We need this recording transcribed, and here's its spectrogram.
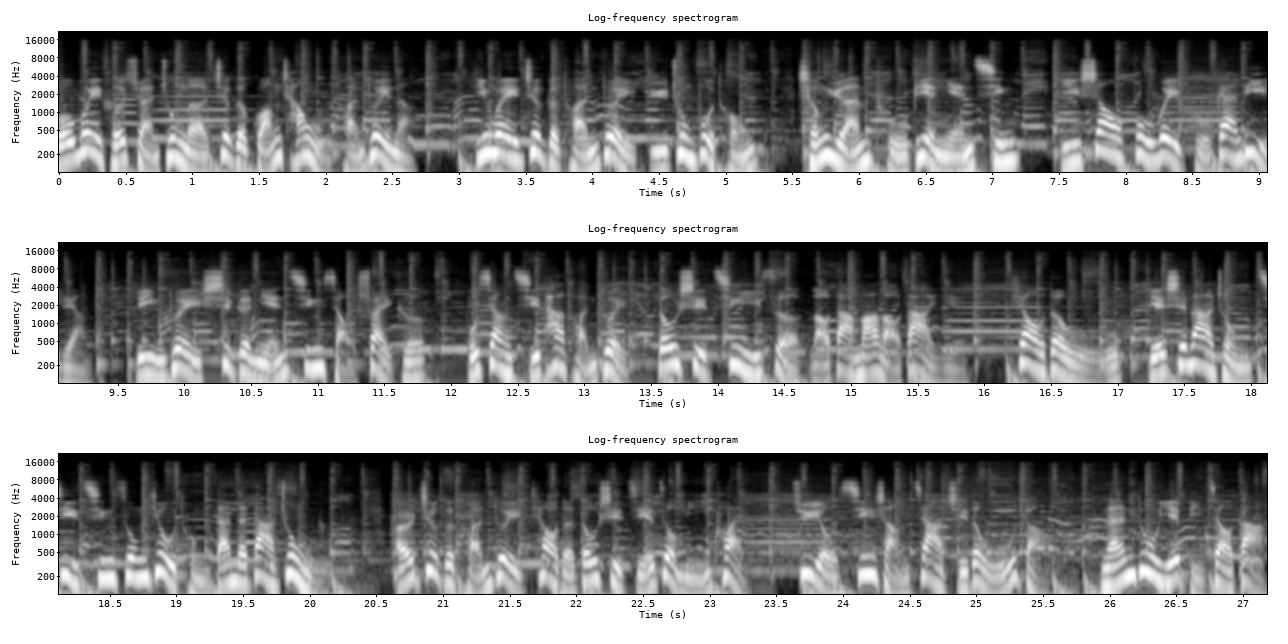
我为何选中了这个广场舞团队呢？因为这个团队与众不同，成员普遍年轻，以少妇为骨干力量，领队是个年轻小帅哥，不像其他团队都是清一色老大妈老大爷，跳的舞也是那种既轻松又统单的大众舞，而这个团队跳的都是节奏明快、具有欣赏价值的舞蹈，难度也比较大，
